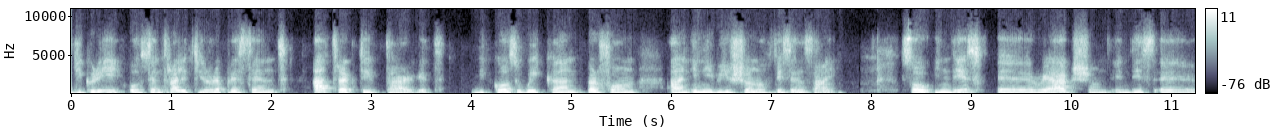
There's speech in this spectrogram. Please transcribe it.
degree of centrality represent attractive target because we can perform an inhibition of this enzyme. So in this uh, reaction, in this uh,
